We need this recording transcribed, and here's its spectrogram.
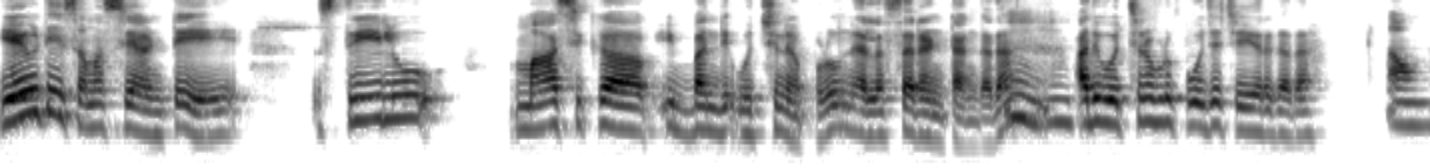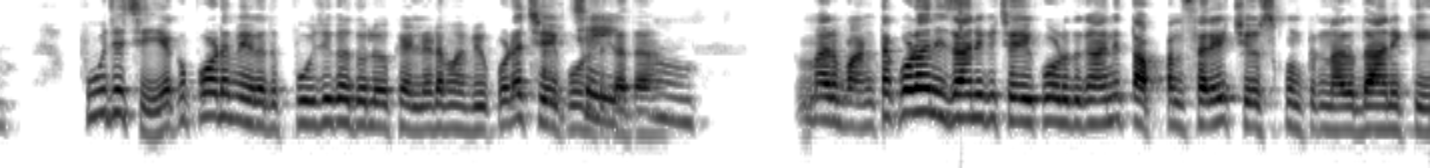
ఏమిటి సమస్య అంటే స్త్రీలు మాసిక ఇబ్బంది వచ్చినప్పుడు నెలసరి అంటాం కదా. అది వచ్చినప్పుడు పూజ చేయరు కదా అవును పూజ చేయకపోవడమే కదా పూజ గదిలోకి వెళ్ళడం అవి కూడా చేయకూడదు. కదా. మరి వంట కూడా నిజానికి చేయకూడదు కానీ తప్పనిసరి చేసుకుంటున్నారు దానికి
